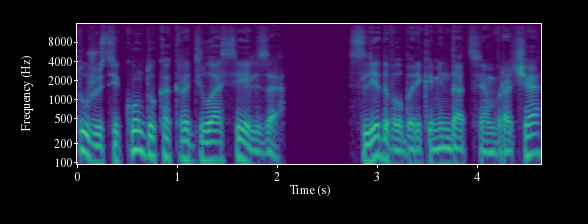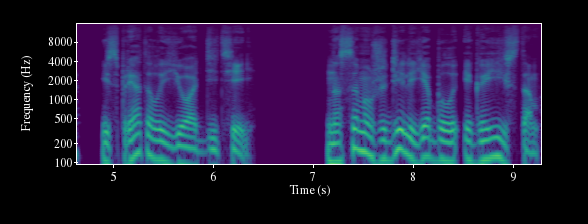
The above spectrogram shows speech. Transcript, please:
ту же секунду, как родилась Эльза. Следовал бы рекомендациям врача и спрятал ее от детей. На самом же деле я был эгоистом,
